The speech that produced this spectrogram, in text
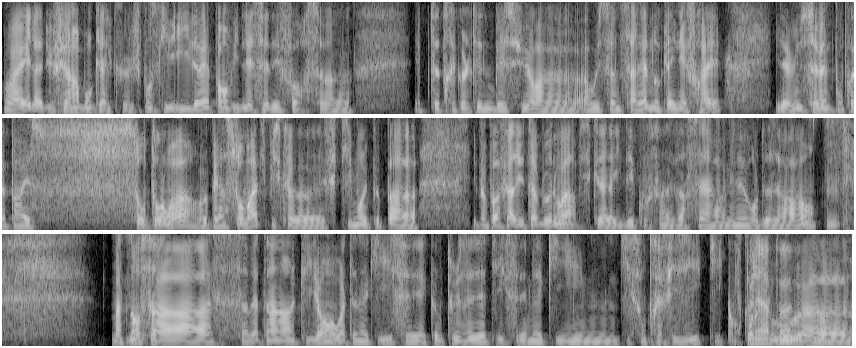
ouais, il a dû faire un bon calcul. Je pense qu'il n'avait pas envie de laisser des forces euh, et peut-être récolter une blessure euh, à Wilson Salem. Donc là, il est frais. Il a eu une semaine pour préparer son tournoi, on va dire son match, puisque effectivement, il peut pas, il peut pas faire du tableau noir puisqu'il découvre son adversaire une heure ou deux heures avant. Mm. Maintenant, ça, ça va être un client. Watanaki, c'est comme tous les asiatiques, c'est des mecs qui, qui sont très physiques, qui courent connais un partout. peu, euh,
